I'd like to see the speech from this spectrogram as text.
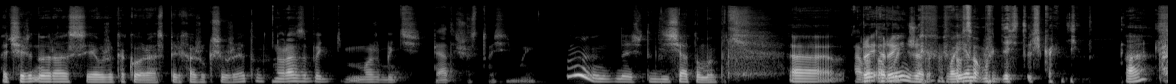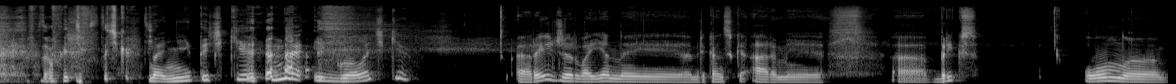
Очередной раз, я уже какой раз перехожу к сюжету. Ну, раз быть, может быть, пятый, шестой, седьмой. Ну, значит, к десятому. А Рей- потом будет- Рейнджер, военный... Потом будет 10.1. А? Потом будет 10.1. На ниточке, на иголочке. А Рейнджер военной американской армии а, Брикс, он, а, а,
